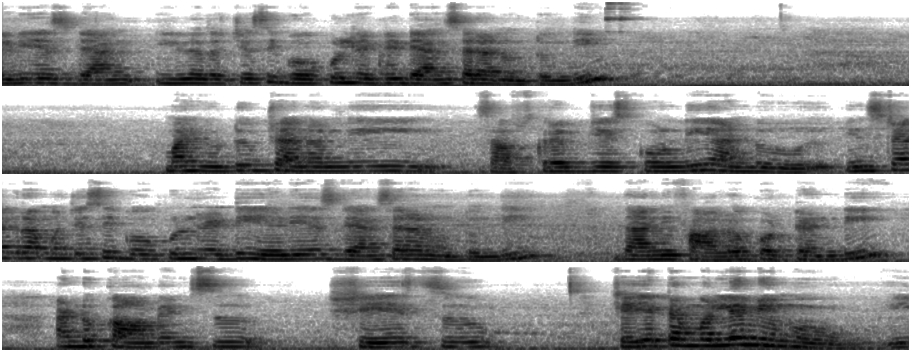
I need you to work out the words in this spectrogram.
ఏడిఎస్ డ్యాన్స్ ఈయనది వచ్చేసి గోకుల్ రెడ్డి డ్యాన్సర్ అని ఉంటుంది. మా యూట్యూబ్ ఛానల్ని సబ్స్క్రైబ్ చేసుకోండి. అండ్ ఇన్స్టాగ్రామ్ వచ్చేసి గోకుల్ రెడ్డి ఏడిఎస్ డ్యాన్సర్ అని ఉంటుంది. దాన్ని ఫాలో కొట్టండి. అండ్ కామెంట్స్ షేర్స్ చేయటం వల్లే మేము ఈ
